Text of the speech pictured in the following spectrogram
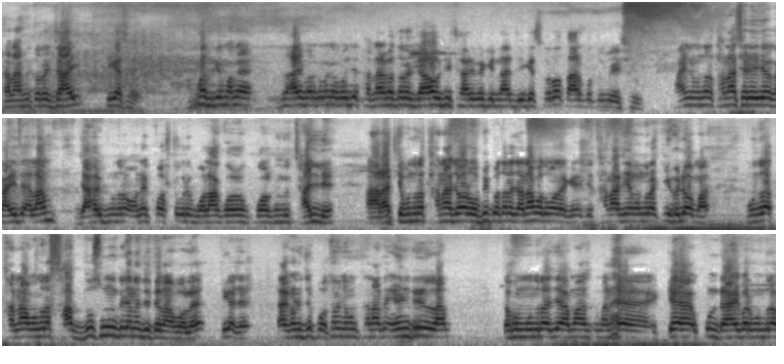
থানার ভিতরে যাই, ঠিক আছে? আমাদেরকে মানে ড্রাইভারগুলোকে বলছে, থানার ভেতরে যাও, যে ছাড়বে কি না, জিজ্ঞেস করো, তারপর তুমি এসো। আইন বন্ধুরা থানা ছেড়ে গাড়িতে এলাম। যাই হোক বন্ধুরা, অনেক কষ্ট করে বলা পর কিন্তু ছাড়লে। আর আজকে বন্ধুরা থানা যাওয়ার অভিজ্ঞতাটা জানাব তোমাদেরকে, যে থানা যে বন্ধুরা কি হলো আমার। বন্ধুরা, থানা বন্ধুরা সাত দুশ্মনকে যেন যেতে না বলে, ঠিক আছে? তার কারণ হচ্ছে প্রথমে যখন থানাতে এন্ট্রি নিলাম, তখন বন্ধুরা যে আমার মানে কে, কোন ড্রাইভার বন্ধুরা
